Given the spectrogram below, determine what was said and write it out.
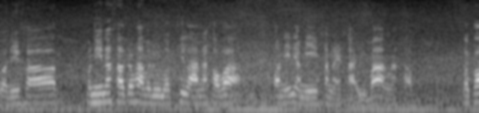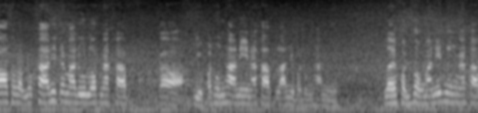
สวัสดีครับ วันนี้นะครับจะพามาดูรถที่ร้านนะครับว่า ตอนนี้เนี่ยมีคันไหนขายอยู่บ้างนะครับ แล้วก็สำหรับลูกค้าที่จะมาดูรถนะครับ ก็อยู่ปทุมธานีนะครับ ร้านอยู่ปทุมธานี เลยขนส่งมานิดนึงนะครับ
